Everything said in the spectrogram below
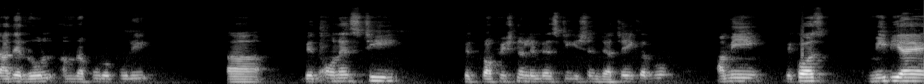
তাদের রোল আমরা পুরোপুরি with honesty with professional investigation যাচাই করব। আমি বিকজ মিডিয়ায়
